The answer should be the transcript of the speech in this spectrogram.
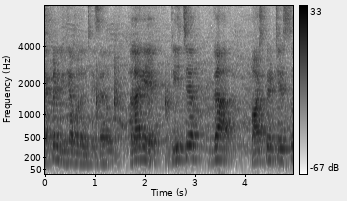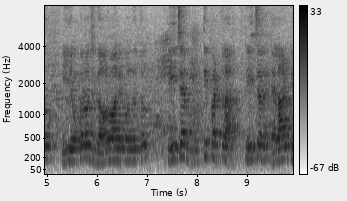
చక్కటి విద్యాబోధన చేశారు. అలాగే టీచర్గా పార్టిసిపేట్ చేస్తూ ఈ ఒక్కరోజు గౌరవాన్ని పొందుతూ టీచర్ వృత్తి పట్ల టీచర్ ఎలాంటి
